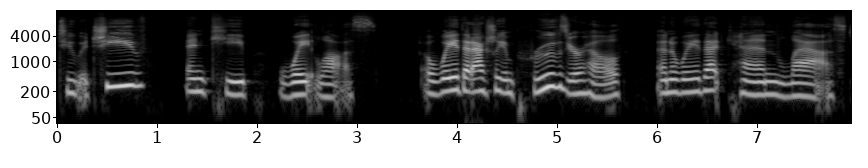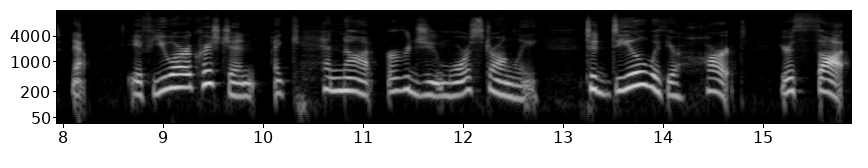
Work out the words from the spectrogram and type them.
to achieve and keep weight loss, a way that actually improves your health and a way that can last. Now, if you are a Christian, I cannot urge you more strongly to deal with your heart, your thought,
